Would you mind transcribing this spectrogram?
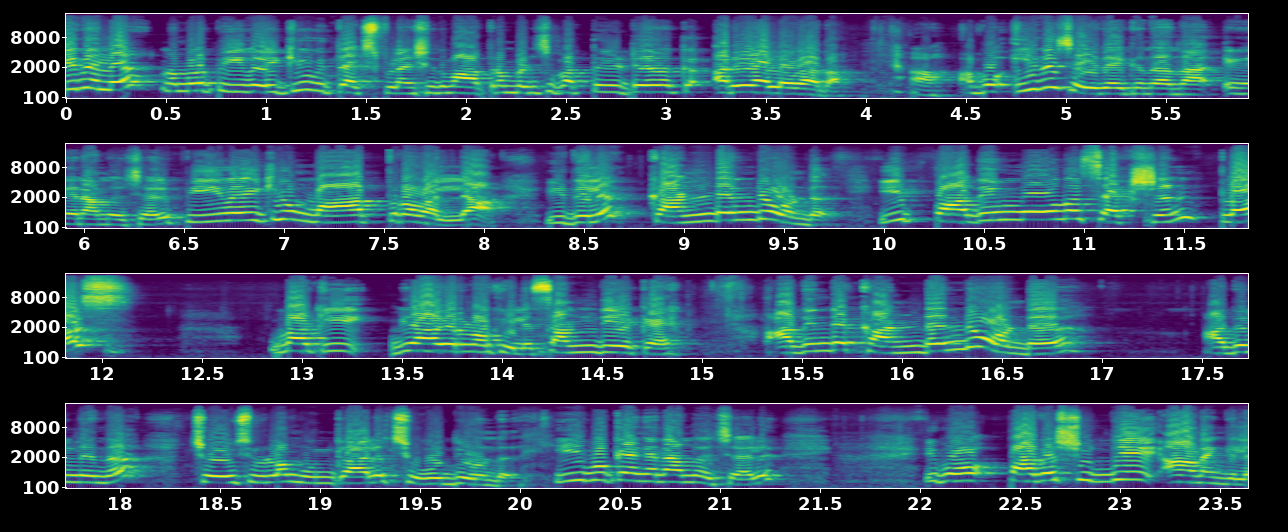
ഇതിൽ നമ്മൾ P Y Q with explanation ഇത് മാത്രം പഠിച്ച് പത്ത് കിട്ടിയതൊക്കെ അറിയാലോ കഥ ആ അപ്പോൾ ഇത് ചെയ്തേക്കുന്നത് എങ്ങനെയാന്ന് വെച്ചാൽ പി വൈ ക്യു മാത്രമല്ല ഇതിൽ കണ്ടന്റും ഉണ്ട്. ഈ പതിമൂന്ന് സെക്ഷൻ പ്ലസ് ബാക്കി വ്യാകരണമൊക്കെ ഇല്ലേ? സന്ധിയൊക്കെ അതിന്റെ കണ്ടന്റും ഉണ്ട്. അതിൽ നിന്ന് ചോദിച്ചിട്ടുള്ള മുൻകാല ചോദ്യമുണ്ട്. ഈ ബുക്ക് എങ്ങനെയാന്ന് വെച്ചാൽ ഇപ്പോൾ പദശുദ്ധി ആണെങ്കിൽ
